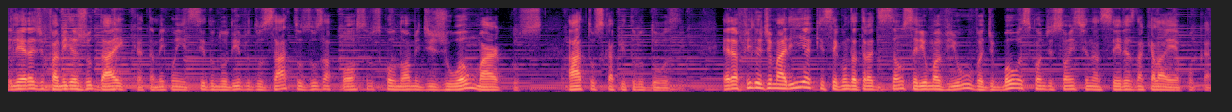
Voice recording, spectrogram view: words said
Ele era de família judaica, também conhecido no livro dos Atos dos Apóstolos com o nome de João Marcos, Atos capítulo 12. Era filho de Maria, que, segundo a tradição, seria uma viúva de boas condições financeiras naquela época.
